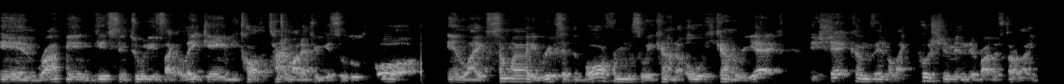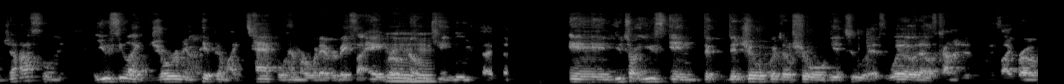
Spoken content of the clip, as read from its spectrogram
and Rodman gets into it. It's like a late game. He calls a timeout after he gets a loose ball, and like somebody rips at the ball from him, so he kind of oh he kind of reacts. And Shaq comes in to like push him, and they're about to start like jostling. And you see like Jordan and Pippen like tackle him or whatever. Basically, like, hey bro, no, you Mhm. can't lose type stuff. And you talk you in the, the joke, which I'm sure we'll get to as well. That was kind of it's like, bro,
